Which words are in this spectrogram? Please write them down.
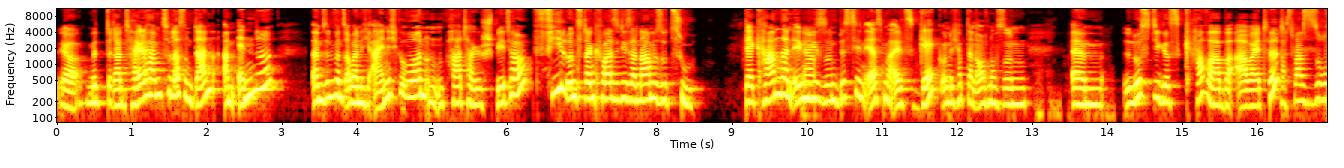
ja mit dran teilhaben zu lassen. Und dann am Ende ähm, sind wir uns aber nicht einig geworden und ein paar Tage später fiel uns dann quasi dieser Name so zu. Der kam dann irgendwie Ja. so ein bisschen erstmal als Gag und ich habe dann auch noch so ein ähm, lustiges Cover bearbeitet. das war so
